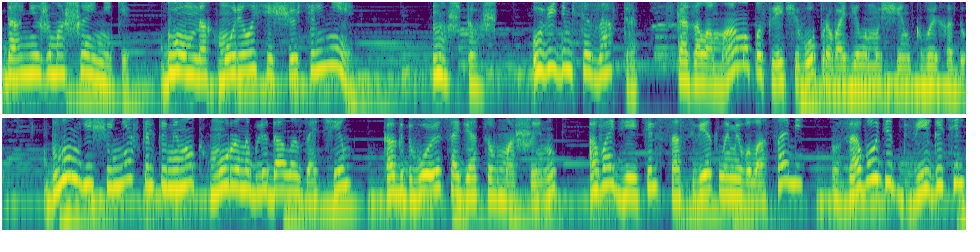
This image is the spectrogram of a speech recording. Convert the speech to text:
да они же мошенники!» Блум нахмурилась еще сильнее. «Ну что ж, «Увидимся завтра», — сказала мама, после чего проводила мужчин к выходу. Блум еще несколько минут хмуро наблюдала за тем, как двое садятся в машину, а водитель со светлыми волосами заводит двигатель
